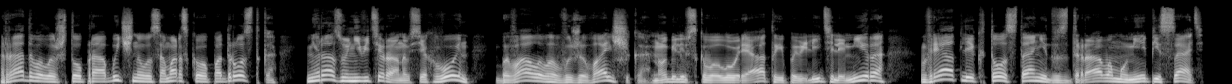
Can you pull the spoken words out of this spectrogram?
Радовало, что про обычного самарского подростка, ни разу не ветерана всех войн, бывалого выживальщика, нобелевского лауреата и повелителя мира, вряд ли кто станет в здравом уме писать.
